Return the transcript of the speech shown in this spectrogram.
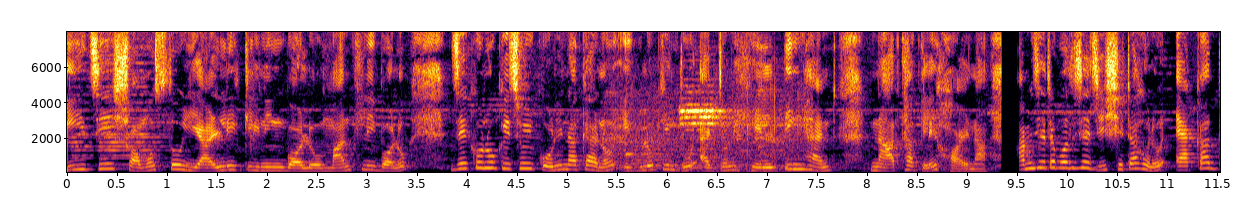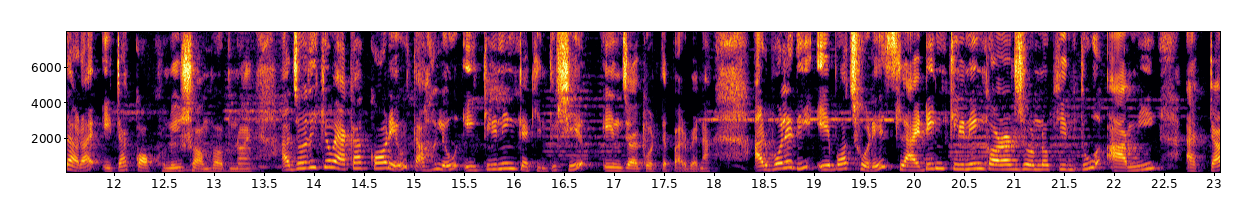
এই যে সমস্ত ইয়ারলি ক্লিনিং বলো মান্থলি বলো, যে কোনো কিছুই করি না কেন, এগুলো কিন্তু একজন হেল্পিং হ্যান্ড না থাকলে হয় না। আমি যেটা বলতে চাইছি সেটা হলো একার দ্বারা এটা কখনোই সম্ভব নয়। আর যদি কেউ একা করেও তাহলেও এই ক্লিনিংটা কিন্তু সে এনজয় করতে পারবে না। আর বলে দিই এবছরে স্লাইডিং ক্লিনিং করার জন্য কিন্তু আমি একটা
